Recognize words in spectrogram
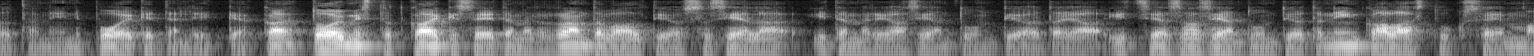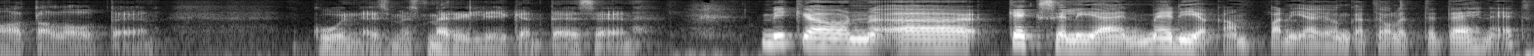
tota niin, poiketen. Eli toimistot kaikissa Itämeren rantavaltioissa, siellä Itämeri-asiantuntijoita ja itse asiassa asiantuntijoita niin kalastukseen, maatalouteen kuin esimerkiksi meriliikenteeseen. Mikä on äh, kekseliäin mediakampanja, jonka te olette tehneet?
